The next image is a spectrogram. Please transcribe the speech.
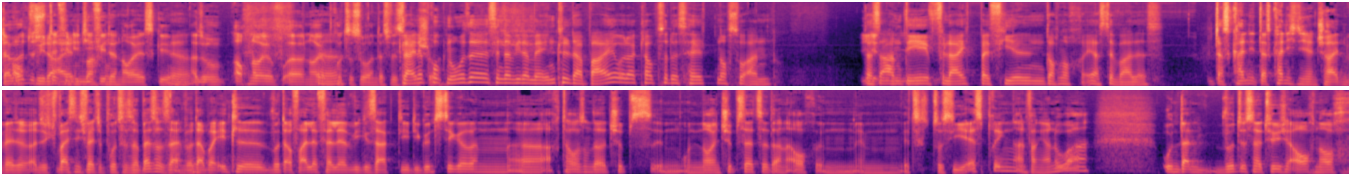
Da wird es wieder definitiv wieder Neues geben. Ja. Also auch neue, äh, neue Ja. Prozessoren, das wissen Kleine wir schon. Prognose, sind da wieder mehr Intel dabei oder glaubst du, das hält noch so an? Dass Ja, AMD vielleicht bei vielen doch noch erste Wahl ist. Das kann, ich- das kann ich nicht entscheiden. Welche, also ich weiß nicht, welcher Prozessor besser sein wird, aber Intel wird auf alle Fälle, wie gesagt, die, die günstigeren äh, 8000er Chips im, und neuen Chipsätze dann auch im, im, jetzt zur CES bringen, Anfang Januar. Und dann wird es natürlich auch noch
